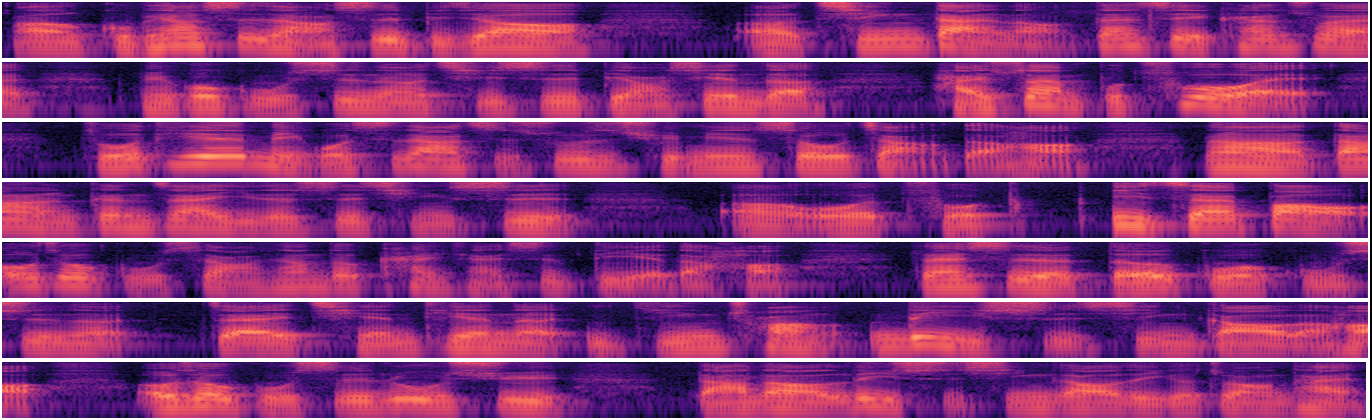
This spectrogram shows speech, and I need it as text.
啊，股票市场是比较呃清淡哦，但是也看出来美国股市呢，其实表现的还算不错诶。昨天美国四大指数是全面收涨的哈，那当然更在意的事情是，呃，我所一直在报欧洲股市好像都看起来是跌的哈，但是德国股市呢，在前天呢已经创历史新高了哈，欧洲股市陆续。达到历史新高的一个状态，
